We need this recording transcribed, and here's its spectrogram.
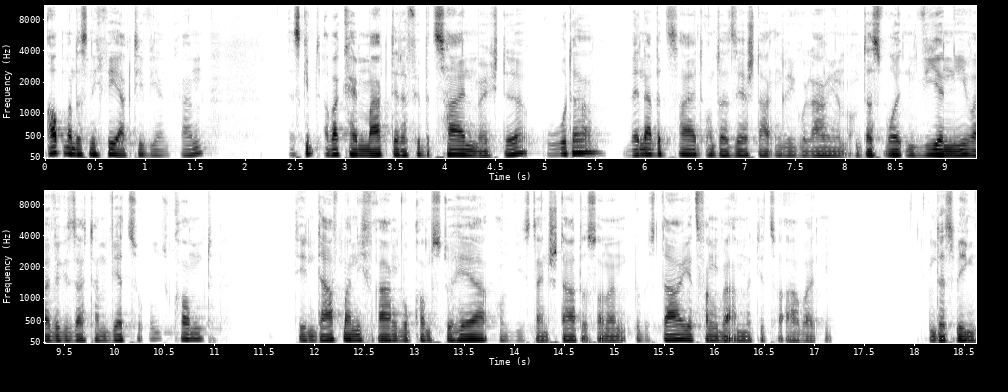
ob man das nicht reaktivieren kann. Es gibt aber keinen Markt, der dafür bezahlen möchte oder wenn er bezahlt, unter sehr starken Regularien. Und das wollten wir nie, weil wir gesagt haben, wer zu uns kommt, den darf man nicht fragen, wo kommst du her und wie ist dein Status, sondern du bist da, jetzt fangen wir an, mit dir zu arbeiten. Und deswegen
